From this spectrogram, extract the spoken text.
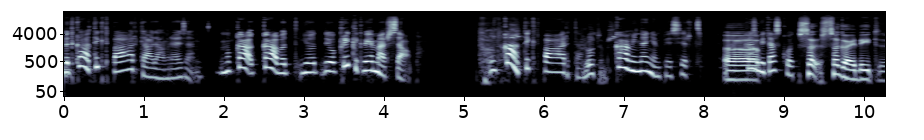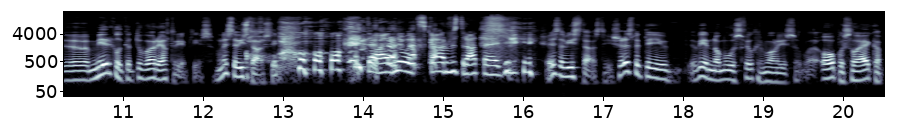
Bet kā tikt pāri tādām reizēm? Nu, kā, kā, vat, jo, jo kritika vienmēr sāp. Un kā tikt pāri tam? Protams. Kā viņi neņem pie sirds? Kas Uh, bija tas, ko tu sa sagaidīt uh, mirkli, kad tu vari atriepties. Un es tev izstāstīšu. Tā ir ļoti skarba stratēģija. Es tev izstāstīšu. Respektīvi, viena no mūsu filharmonijas opus laika,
